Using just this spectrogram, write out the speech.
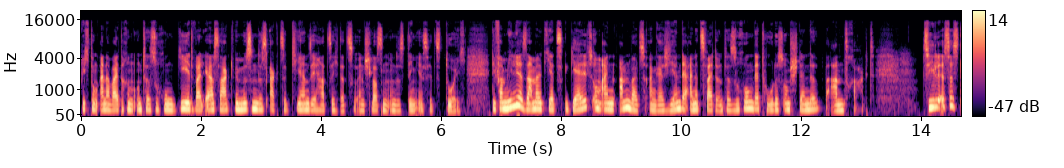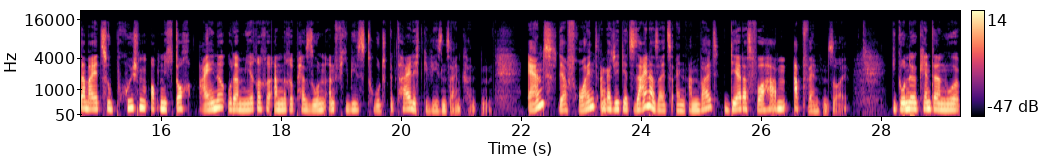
Richtung einer weiteren Untersuchung geht, weil er sagt, wir müssen das akzeptieren. Sie hat sich dazu entschlossen und das Ding ist jetzt durch. Die Familie sammelt jetzt Geld, um einen Anwalt zu engagieren, der eine zweite Untersuchung der Todesumstände beantragt. Ziel ist es dabei zu prüfen, ob nicht doch eine oder mehrere andere Personen an Phoebes Tod beteiligt gewesen sein könnten. Ant, der Freund, engagiert jetzt seinerseits einen Anwalt, der das Vorhaben abwenden soll. Die Gründe kennt er nur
